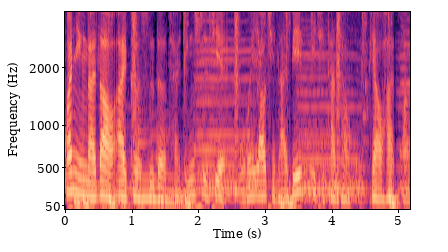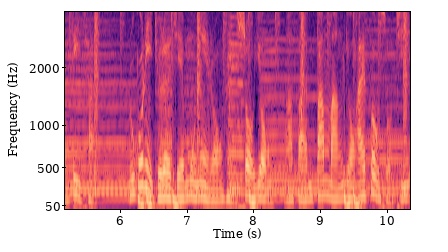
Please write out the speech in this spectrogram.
欢迎来到艾克斯的财经世界，我会邀请来宾一起探讨股票和房地产。如果你觉得节目内容很受用，麻烦帮忙用 iPhone 手机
